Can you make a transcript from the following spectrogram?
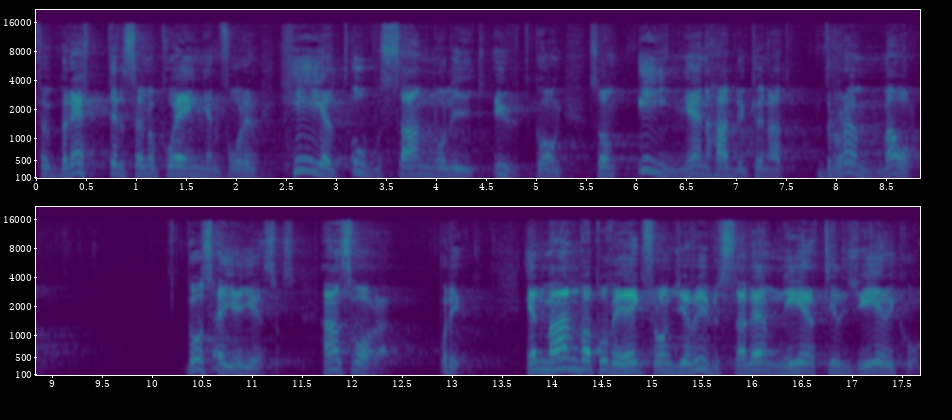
För berättelsen och poängen får en helt osannolik utgång som ingen hade kunnat drömma om. Då säger Jesus, han svarar på det. En man var på väg från Jerusalem ner till Jeriko.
